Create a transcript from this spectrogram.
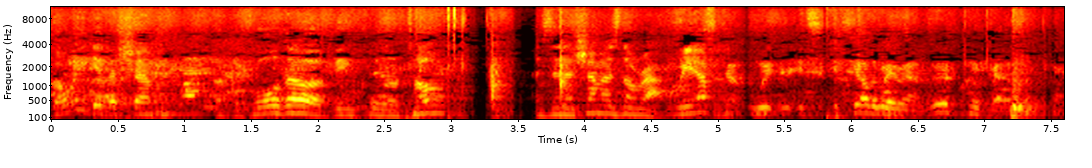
Don't we give Hashem a kavul though of being cool or tov? In Hashem has no wrath. We have to. We, it's, it's the other way around. We have to about. Okay?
